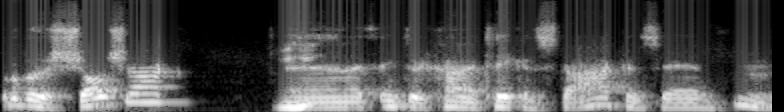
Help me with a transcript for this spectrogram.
little bit of shell shock, mm-hmm. and I think they're kind of taking stock and saying, "Hmm,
